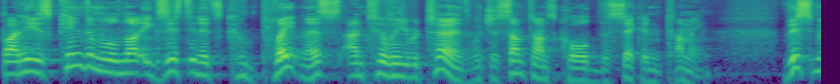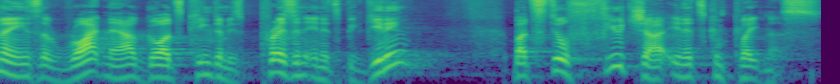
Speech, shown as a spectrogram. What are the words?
but his kingdom will not exist in its completeness until he returns, which is sometimes called the second coming. This means that right now, God's kingdom is present in its beginning, but still future in its completeness.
